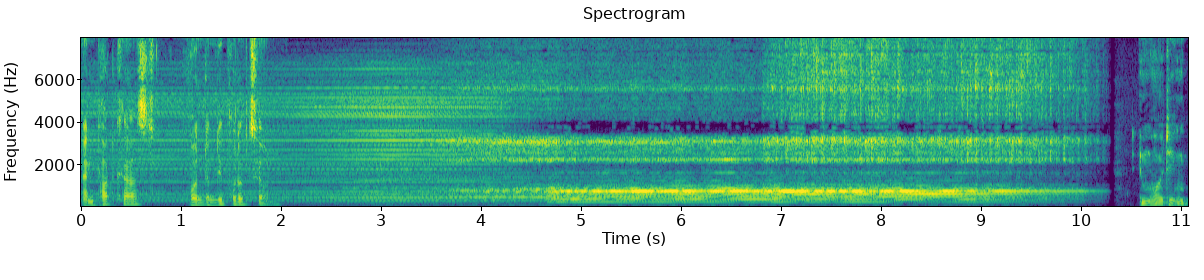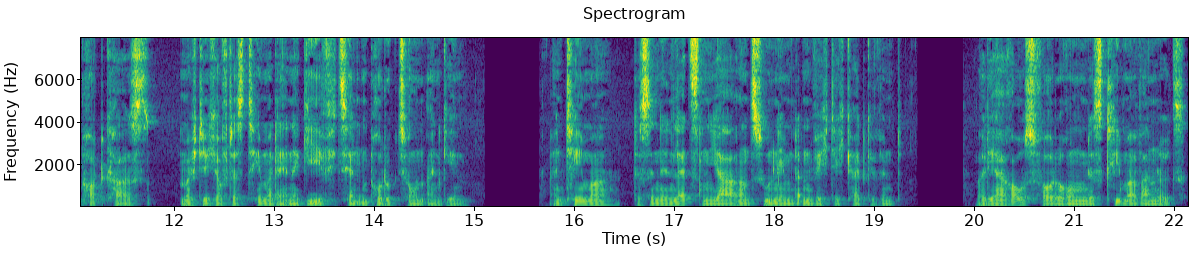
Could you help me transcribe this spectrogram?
Ein Podcast rund um die Produktion. Im heutigen Podcast möchte ich auf das Thema der energieeffizienten Produktion eingehen. Ein Thema, das in den letzten Jahren zunehmend an Wichtigkeit gewinnt, weil die Herausforderungen des Klimawandels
